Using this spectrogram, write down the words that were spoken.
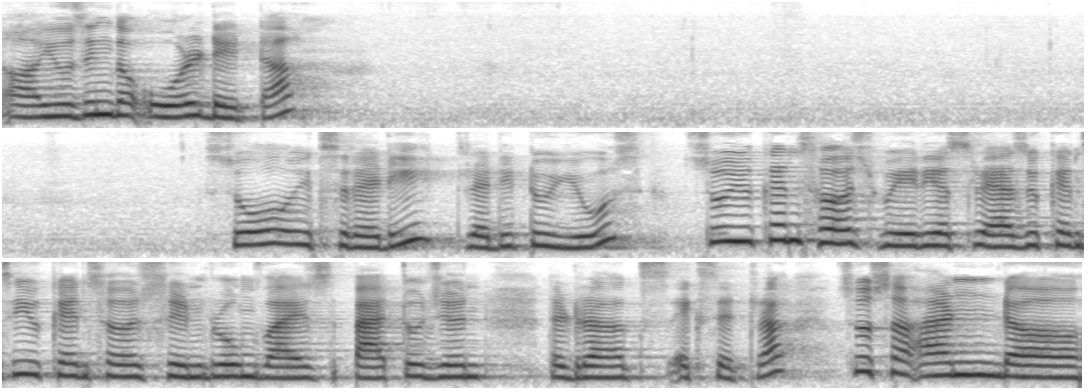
uh, using the old data so it's ready ready to use. So you can search various as you can see you can search syndrome wise pathogen the drugs etc so, so and uh,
